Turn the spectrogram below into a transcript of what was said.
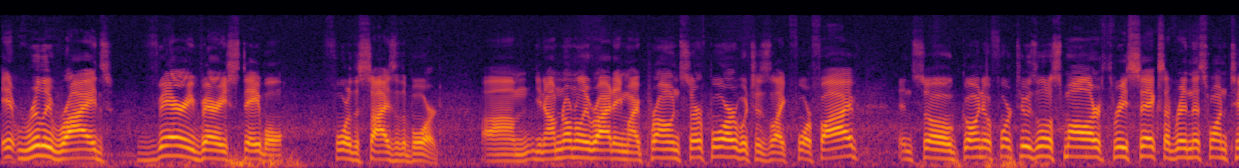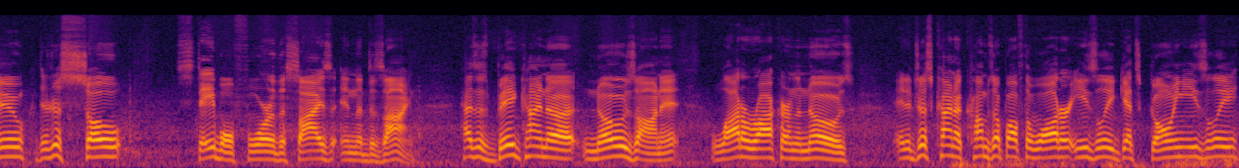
it really rides very, very stable for the size of the board. Um, you know, I'm normally riding my prone surfboard, which is like 4.5. And so going to a 4.2 is a little smaller, 3.6, I've ridden this one too. They're just so stable for the size and the design. Has this big kind of nose on it, a lot of rocker on the nose, and it just kind of comes up off the water easily, gets going easily.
